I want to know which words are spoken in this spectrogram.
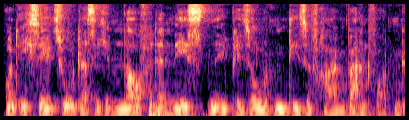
und ich sehe zu, dass ich im Laufe der nächsten Episoden diese Fragen beantworten kann.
